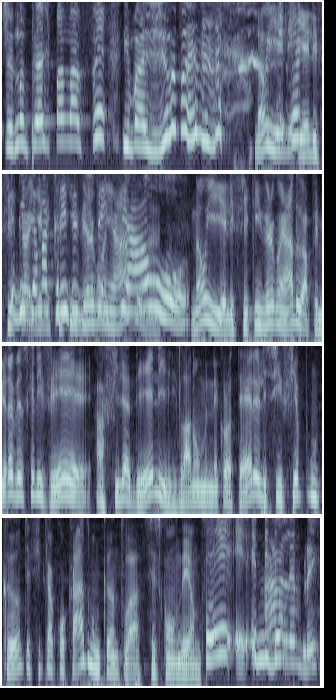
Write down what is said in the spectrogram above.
Gente não pede pra nascer. Imagina pra reviver. Não, e ele, e ele fica, me e deu uma ele fica crise envergonhado. existencial. né? Não, e ele fica envergonhado. A primeira vez que ele vê a filha dele lá no necrotério, ele se enfia pra um canto e fica cocado num canto lá, se escondendo. E- e- me, ah, deu, lembrei.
